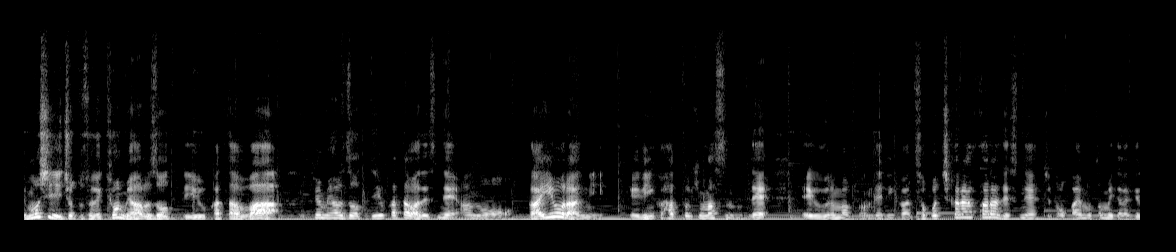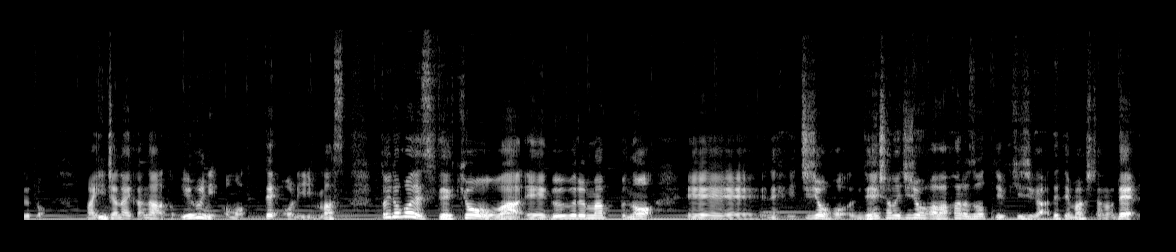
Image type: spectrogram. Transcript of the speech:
もしちょっとそれ興味あるぞっていう方は、興味あるぞっていう方はですね、あの、概要欄にリンク貼っておきますので、Google マップのね、リンク貼って、そこ力からですね、ちょっとお買い求めいただけると、まあいいんじゃないかなというふうに思っております。というところですね、今日は、えー、Google マップの、えー、ね、位置情報、電車の位置情報がわかるぞっていう記事が出てましたので、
